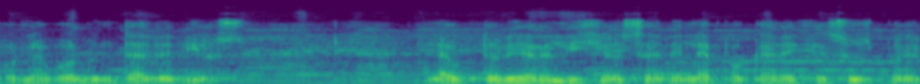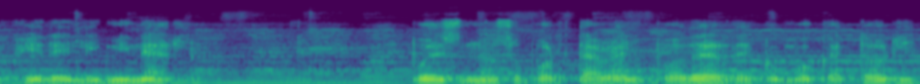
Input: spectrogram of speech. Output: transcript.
por la voluntad de Dios. La autoridad religiosa de la época de Jesús prefiere eliminarlo, pues no soportaba el poder de convocatoria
